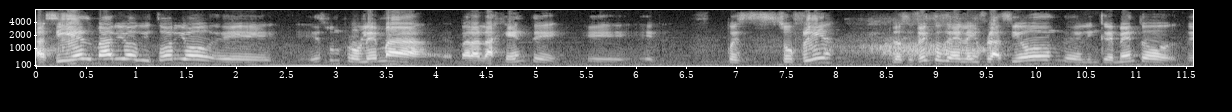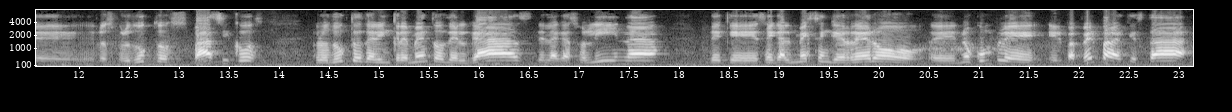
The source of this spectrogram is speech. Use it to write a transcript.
Así es, Mario Auditorio, eh, es un problema para la gente, eh, pues sufrir los efectos de la inflación, del incremento de los productos básicos, productos del incremento del gas, de la gasolina, de que Segalmex en Guerrero eh, no cumple el papel para el que está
